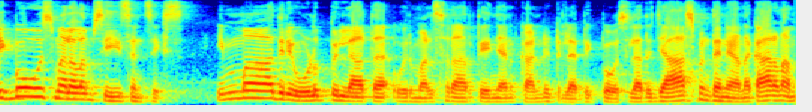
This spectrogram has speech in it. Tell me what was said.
Big boss Malayalam season six ഇമാതിരി ഒളിപ്പില്ലാത്ത ഒരു മത്സരാർത്ഥിയെ ഞാൻ കണ്ടിട്ടില്ല ബിഗ് ബോസിൽ അത് ജാസ്മിൻ തന്നെയാണ്. കാരണം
